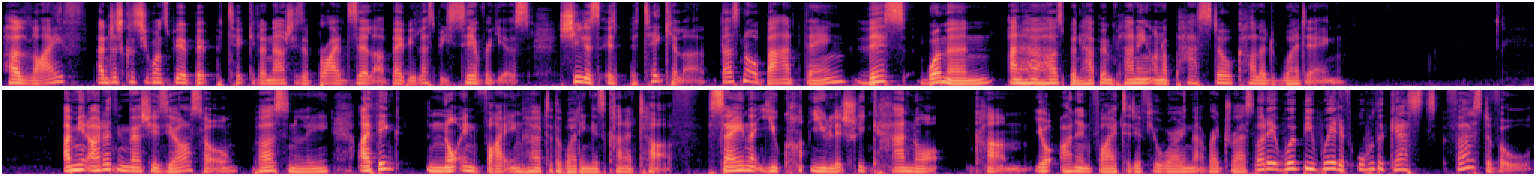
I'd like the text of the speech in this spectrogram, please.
her life. And just because she wants to be a bit particular, now she's a bridezilla. Baby, let's be serious. She just is particular. That's not a bad thing. This woman and her husband have been planning on a pastel colored wedding. I mean, I don't think that she's the asshole, personally. I think not inviting her to the wedding is kind of tough. Saying that you can't, you literally cannot come. You're uninvited if you're wearing that red dress. But it would be weird if all the guests, first of all,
